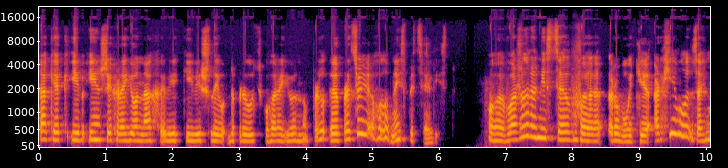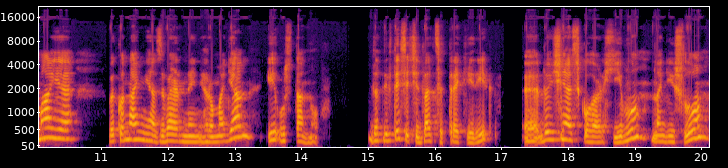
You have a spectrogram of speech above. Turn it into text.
так як і в інших районах, в які війшли до Прилуцького району, е, працює головний спеціаліст. Е, Важливе місце в роботі архіву займає виконання звернень громадян і установ. За 2023 рік е, до Ічнянського архіву надійшло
